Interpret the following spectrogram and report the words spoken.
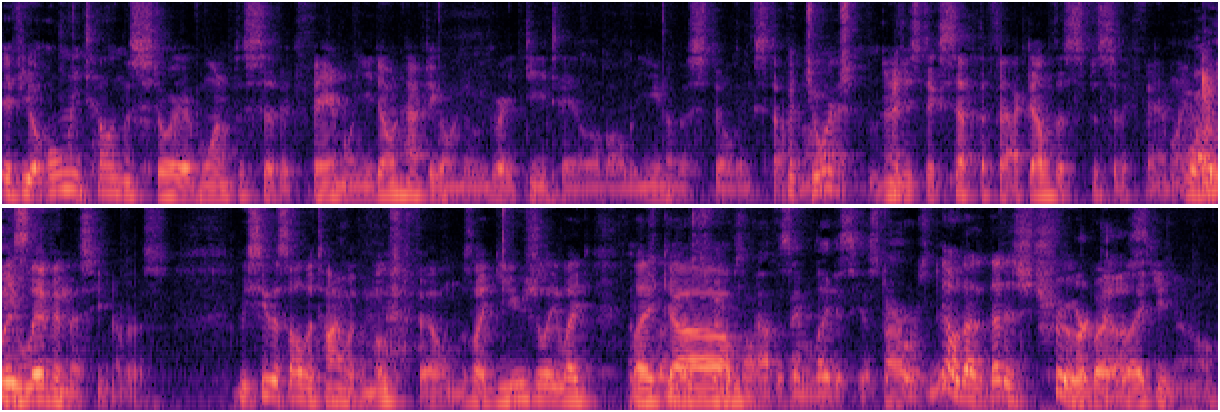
if you're only telling the story of one specific family, you don't have to go into the great detail of all the universe building stuff. But George- that. you just accept the fact of the specific family. Well, Well, it was- you live in this universe. We see this all the time with most films. Like usually, like like So most films um, don't have the same legacy as Star Wars. do. no, that that is true. Or but does. like you know,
